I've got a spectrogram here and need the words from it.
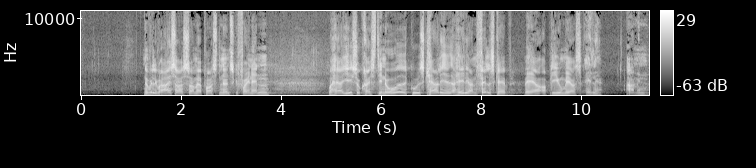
Nu vil vi rejse os, som apostlen ønsker for hinanden, hvor Herre Jesu Kristi nåde, Guds kærlighed og Helligåndens fællesskab være og blive med os alle. Amen.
